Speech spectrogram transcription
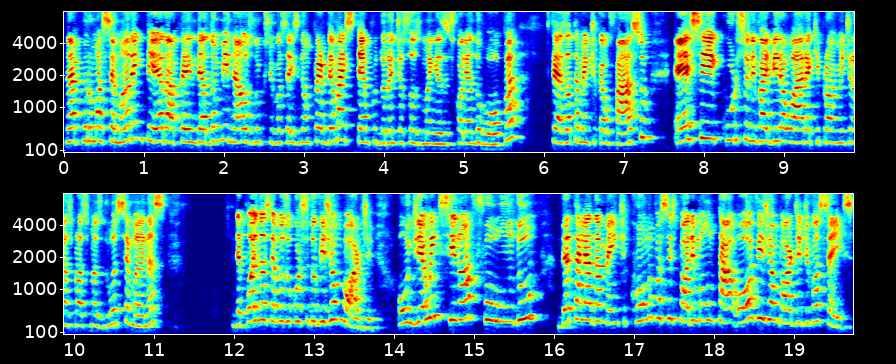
né, por uma semana inteira, aprender a dominar os looks de vocês e não perder mais tempo durante as suas manhãs escolhendo roupa, que é exatamente o que eu faço. Esse curso ele vai vir ao ar aqui provavelmente nas próximas duas semanas. Depois nós temos o curso do Vision Board, onde eu ensino a fundo, detalhadamente, como vocês podem montar o Vision Board de vocês.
